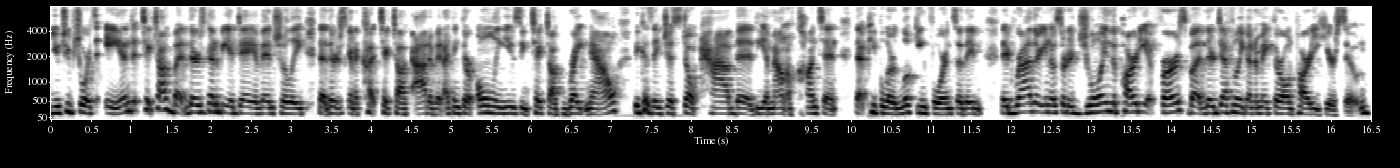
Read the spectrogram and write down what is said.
YouTube Shorts and TikTok, but there's going to be a day eventually that they're just going to cut TikTok out of it. I think they're only using TikTok right now because they just don't have the the amount of content that people are looking for, and so they they'd rather you know sort of join the party at first, but they're definitely going to make their own party here soon.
